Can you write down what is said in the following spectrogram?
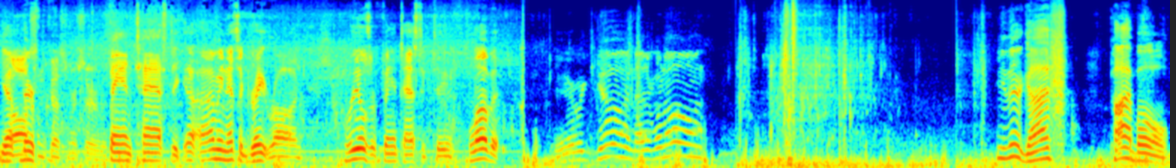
Yeah, they're awesome customer service. fantastic. Uh, I mean, that's a great rod. Reels are fantastic too. Love it. There we go, another one on. You there, guys? Piebald.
